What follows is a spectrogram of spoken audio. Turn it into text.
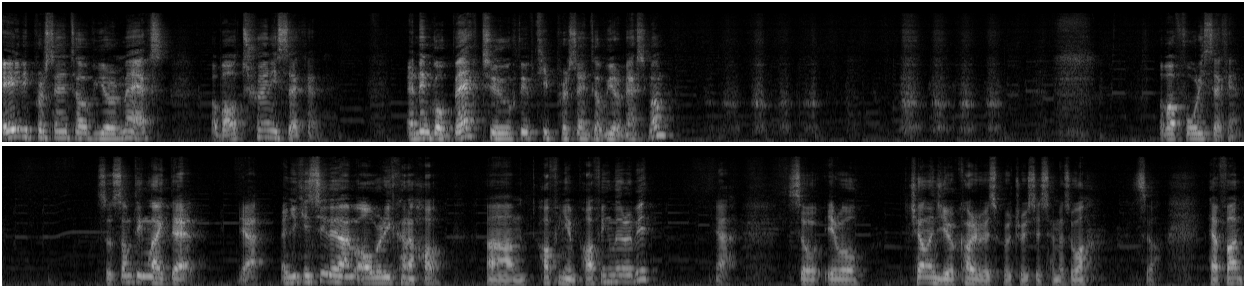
Eighty percent of your max, about 20 seconds, and then go back to 50% of your maximum. About 40 seconds. So something like that. Yeah, and you can see that I'm already kind of huff, um, huffing and puffing a little bit. Yeah, so it will challenge your cardiorespiratory system as well. So have fun.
